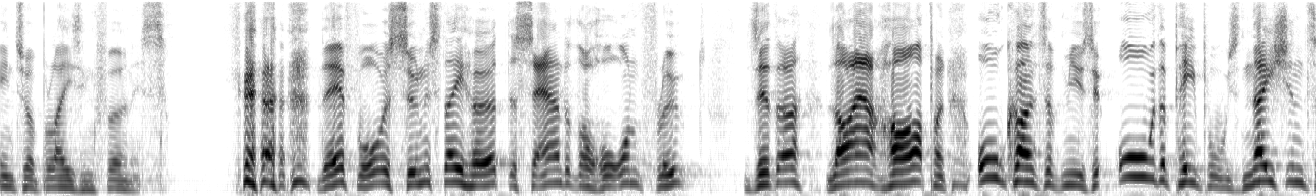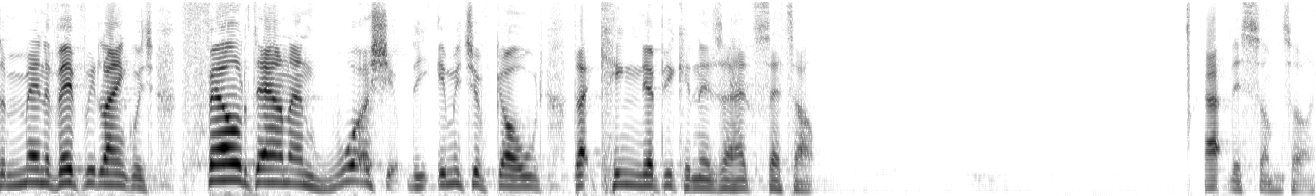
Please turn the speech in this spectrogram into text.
into a blazing furnace. Therefore, as soon as they heard the sound of the horn, flute, zither, lyre, harp, and all kinds of music, all the peoples, nations, and men of every language fell down and worshipped the image of gold that King Nebuchadnezzar had set up at this sometime.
